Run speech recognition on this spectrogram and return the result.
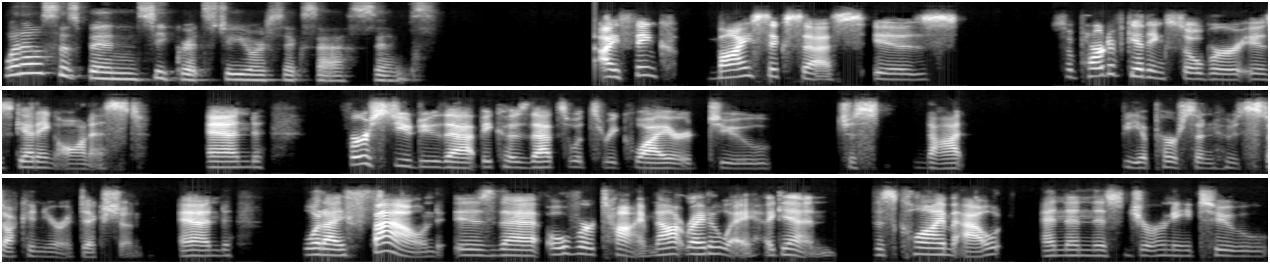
What else has been secrets to your success since? I think my success is so part of getting sober is getting honest. And first you do that because that's what's required to just not be a person who's stuck in your addiction. And what I found is that over time, not right away, again, this climb out and then this journey to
